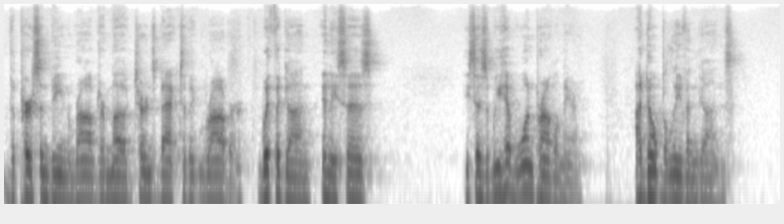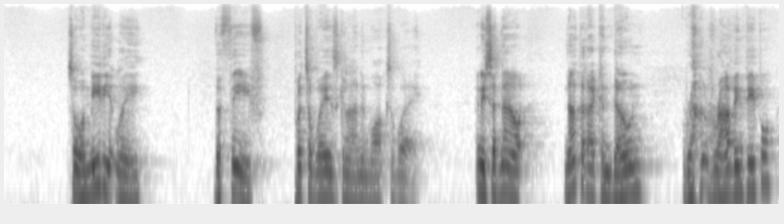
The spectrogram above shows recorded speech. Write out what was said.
the person being robbed or mugged turns back to the robber with the gun, and he says, "He says we have one problem here. I don't believe in guns." So immediately, the thief puts away his gun and walks away. And he said, Now, not that I condone ro- robbing people,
